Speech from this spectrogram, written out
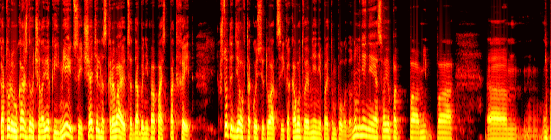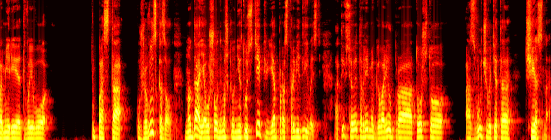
которые у каждого человека имеются и тщательно скрываются, дабы не попасть под хейт. Что ты делал в такой ситуации? Каково твое мнение по этому поводу? Ну, мнение я свое по, по, по, э, по мере твоего поста уже высказал. Но да, я ушел немножко в не ту степь, я про справедливость. А ты все это время говорил про то, что озвучивать это честно.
